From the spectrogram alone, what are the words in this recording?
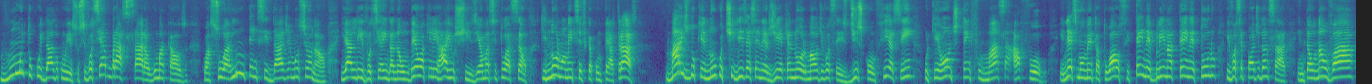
muito cuidado com isso. Se você abraçar alguma causa com a sua intensidade emocional e ali você ainda não deu aquele raio-x e é uma situação que normalmente você fica com o pé atrás, mais do que nunca utilize essa energia que é normal de vocês. Desconfia sim, porque onde tem fumaça há fogo. E nesse momento atual, se tem neblina, tem Netuno e você pode dançar. Então não vá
